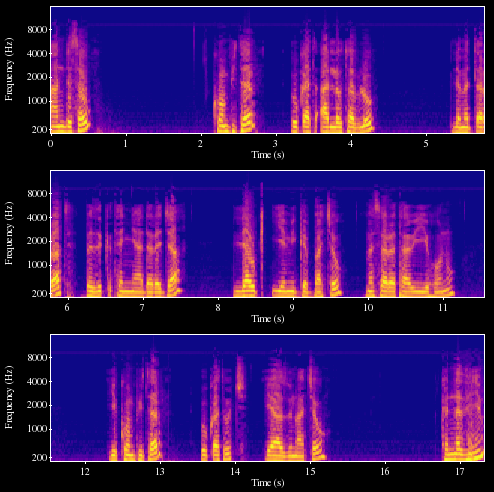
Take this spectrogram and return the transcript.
አንድ ሰው ኮምፒውተር እውቀት አለው ተብሎ ለመጠራት በዝቅተኛ ደረጃ ሊያውቅ የሚገባቸው መሰረታዊ የሆኑ የኮምፒውተር እውቀቶች የያዙ ናቸው። ከነዚህም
